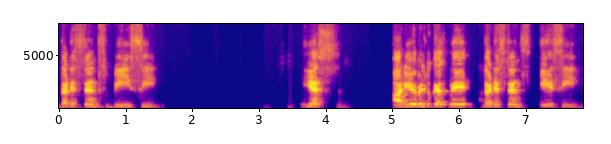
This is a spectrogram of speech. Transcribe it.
the distance BC? Yes. Are you able to calculate the distance AC?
